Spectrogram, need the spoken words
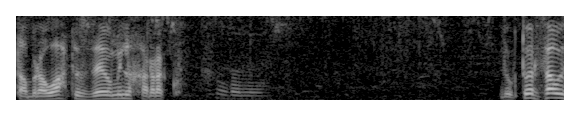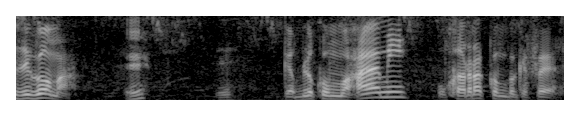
طب روحتوا إزاي ومين اللي خرجكم؟ دكتور فوزي جمعة. إيه؟ جاب لكم محامي وخرجكم بكفالة.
